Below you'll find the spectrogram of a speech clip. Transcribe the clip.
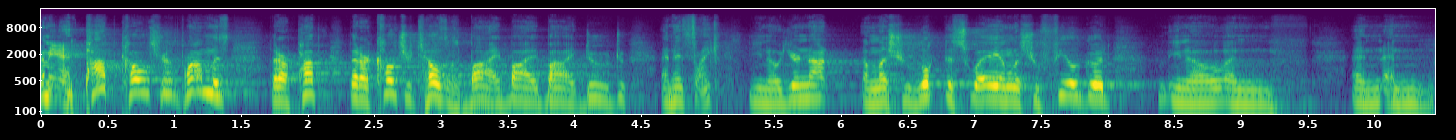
I mean, and pop culture, the problem is that our, pop, that our culture tells us buy, buy, buy, do, do. And it's like, you know, you're not, unless you look this way, unless you feel good, you know, and, and, and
